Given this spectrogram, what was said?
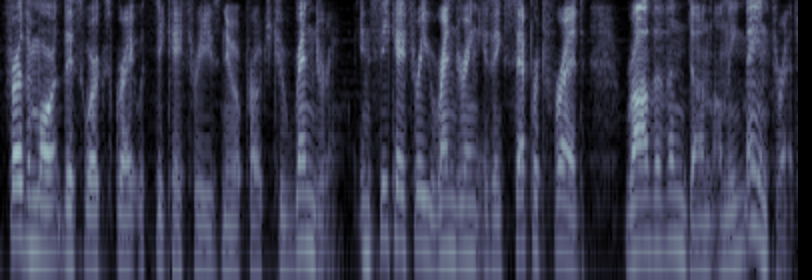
Furthermore, this works great with CK3's new approach to rendering. In CK3, rendering is a separate thread rather than done on the main thread.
